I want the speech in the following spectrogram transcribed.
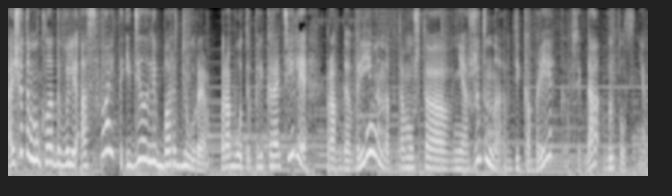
А еще там укладывали асфальт и делали бордюры. Работы прекратили, правда, временно, потому что неожиданно в декабре, как всегда, выпал снег.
